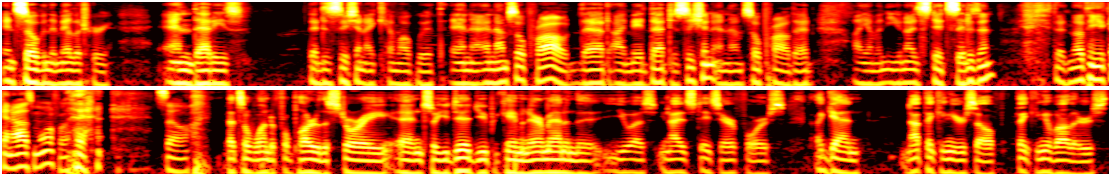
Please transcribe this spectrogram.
and serve in the military, and that is the decision I came up with, and and I'm so proud that I made that decision, and I'm so proud that I am a United States citizen. There's nothing you can ask more for that. So that's a wonderful part of the story. And so you did. You became an airman in the U.S. United States Air Force. Again, not thinking of yourself, thinking of others,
